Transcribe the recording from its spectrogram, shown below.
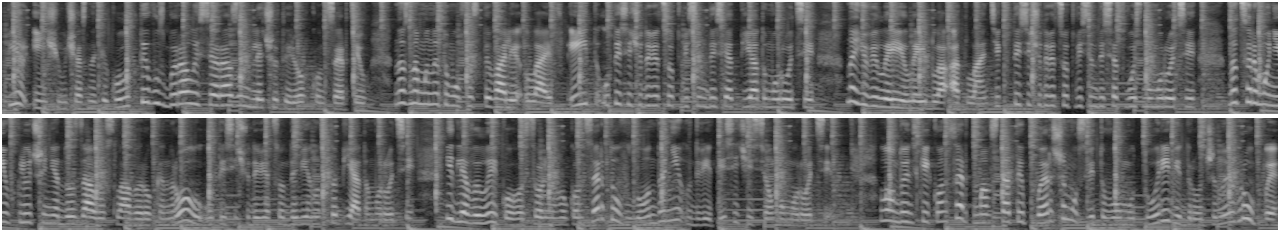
пір інші учасники колективу збиралися разом для чотирьох концертів на знаменитому фестивалі Live Aid у 1985 році, на ювілеї лейбла Atlantic в 1988 році, на церемонії включення до залу слави рок-н-ролу у 1995 році і для великого сольного концерту в Лондоні в 2007 році. Лондонський концерт мав стати першим у світовому турі відродженої групи,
